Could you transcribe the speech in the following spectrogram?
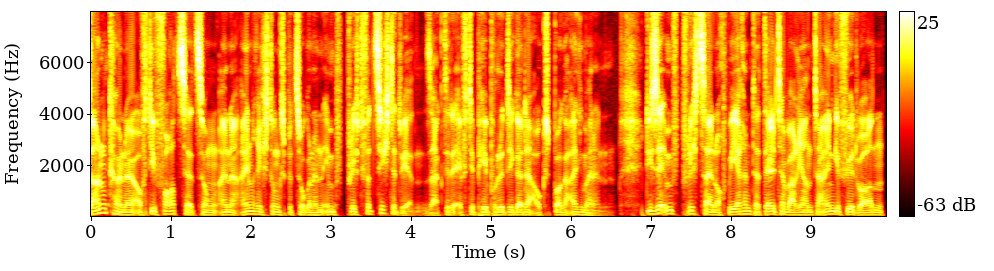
Dann könne auf die Fortsetzung einer einrichtungsbezogenen Impfpflicht verzichtet werden, sagte der FDP-Politiker der Augsburger Allgemeinen. Diese Impfpflicht sei noch während der Delta-Variante eingeführt worden.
